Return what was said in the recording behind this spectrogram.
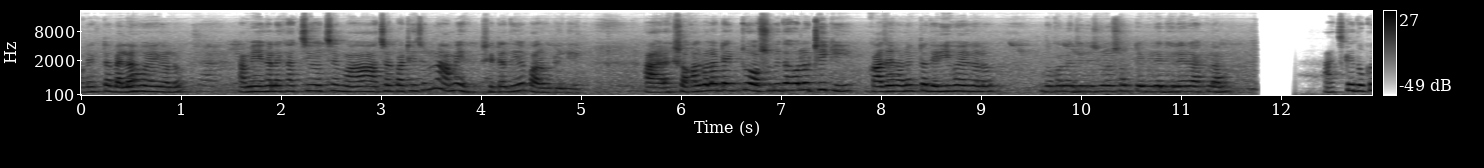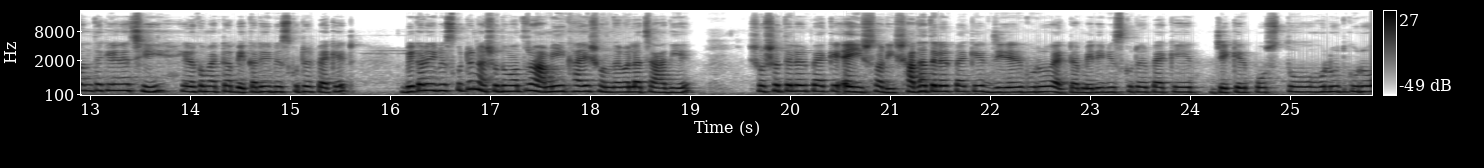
অনেকটা বেলা হয়ে গেল। আমি এখানে খাচ্ছি হচ্ছে মা আচার পাঠিয়েছিল না আমি সেটা দিয়ে পাউরুটি দিয়ে। আর সকালবেলাটা একটু অসুবিধা হলো ঠিকই, কাজের অনেকটা দেরি হয়ে গেল। দোকানের জিনিসগুলো সব টেবিলে ঢেলে রাখলাম। আজকে দোকান থেকে এনেছি এরকম একটা বেকারির বিস্কুটের প্যাকেট। বেকারির বিস্কুটে না শুধুমাত্র আমিই খাই সন্ধ্যাবেলা চা দিয়ে। সর্ষের তেলের প্যাকেট এই সরি সাদা তেলের প্যাকেট, জিরের গুঁড়ো, একটা মেরি বিস্কুটের প্যাকেট, জেকের পোস্ত, হলুদ গুঁড়ো,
